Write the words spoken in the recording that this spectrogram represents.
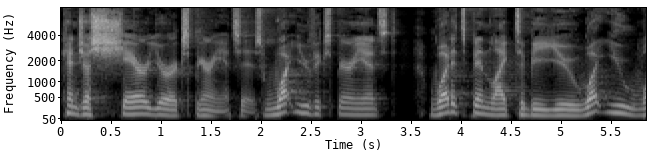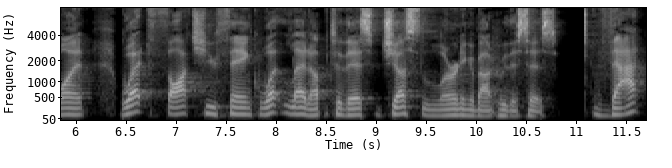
can just share your experiences, what you've experienced, what it's been like to be you, what you want, what thoughts you think, what led up to this, just learning about who this is. That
